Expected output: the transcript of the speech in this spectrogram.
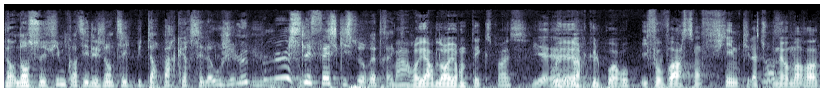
Dans, dans ce film, quand il est gentil avec Peter Parker, c'est là où j'ai le plus les fesses qui se rétréquent. Bah, regarde l'Orient Express. Il Yeah. voyait Hercule Poirot. Il faut voir son film qu'il a tourné au Maroc.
